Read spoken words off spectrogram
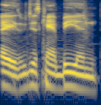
phase. We just can't be in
